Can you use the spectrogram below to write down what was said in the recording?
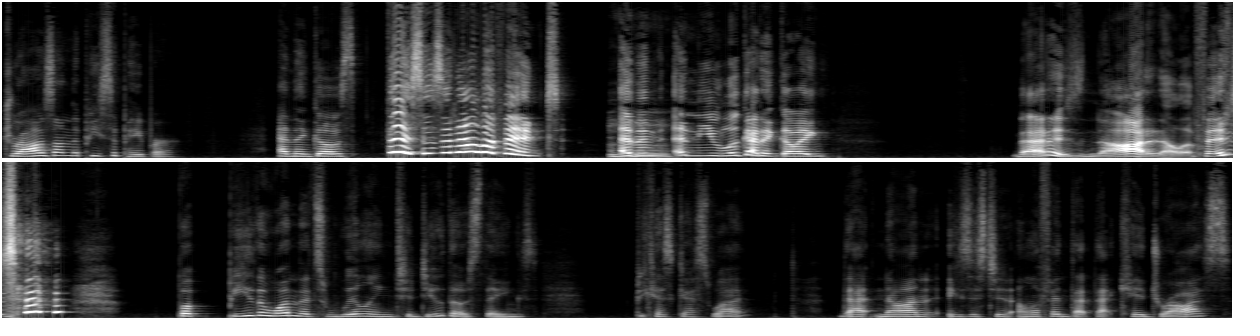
draws on the piece of paper and then goes, This is an elephant. Mm-hmm. And then mm-hmm. and you look at it going, That is not an elephant. but be the one that's willing to do those things. Because guess what? That non existent elephant that that kid draws,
